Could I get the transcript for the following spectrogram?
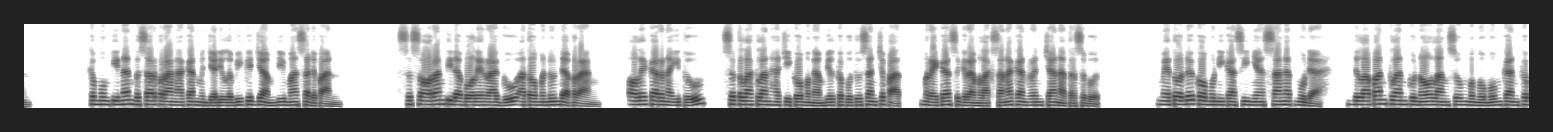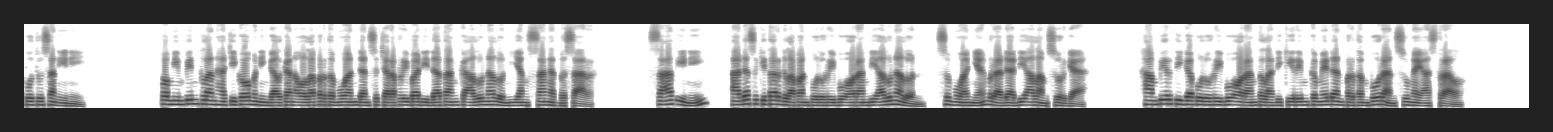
Kemungkinan besar perang akan menjadi lebih kejam di masa depan. Seseorang tidak boleh ragu atau menunda perang. Oleh karena itu, setelah klan Hachiko mengambil keputusan cepat, mereka segera melaksanakan rencana tersebut. Metode komunikasinya sangat mudah. Delapan klan kuno langsung mengumumkan keputusan ini. Pemimpin klan Hachiko meninggalkan aula pertemuan dan secara pribadi datang ke alun-alun yang sangat besar. Saat ini, ada sekitar 80 ribu orang di alun-alun, semuanya berada di alam surga. Hampir 30 ribu orang telah dikirim ke medan pertempuran Sungai Astral.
